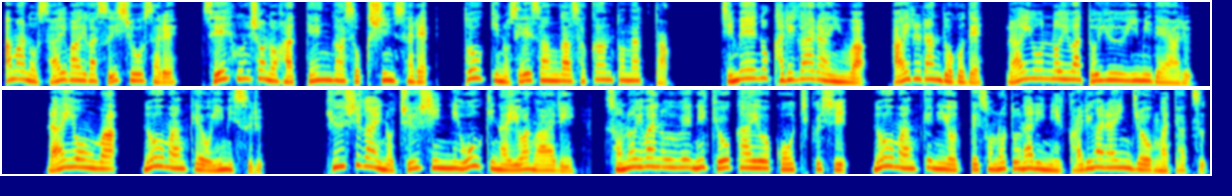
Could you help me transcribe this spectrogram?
甘の栽培が推奨され、製粉所の発展が促進され、陶器の生産が盛んとなった。地名のカリガーラインはアイルランド語でライオンの岩という意味である。ライオンはノーマン家を意味する。旧市街の中心に大きな岩があり、その岩の上に教会を構築し、ノーマン家によってその隣にカリガライン城が立つ。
